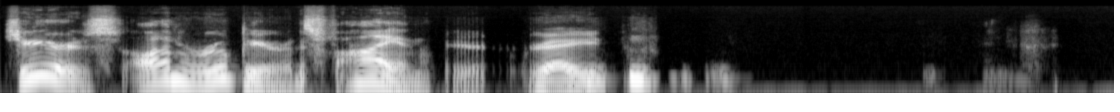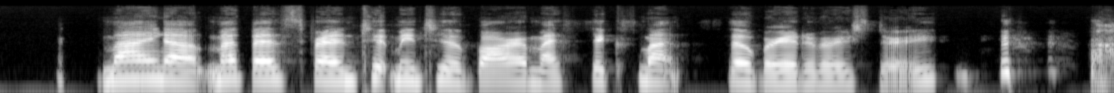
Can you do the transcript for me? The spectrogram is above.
cheers. I'll have a root beer. It's fine. Right. Mine, uh, my best friend took me to a bar on my six month sober anniversary. Here's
